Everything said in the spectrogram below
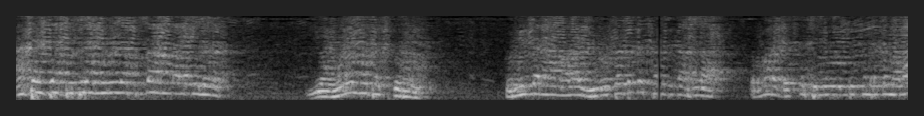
आणि त्यांच्या दुसऱ्या मुलीला सुद्धा आमदार केलं नसतं. एवढं मदत करू तुम्ही जर आम्हाला विरोधातच समजत टाकला तर मला डक्क शिल्लक नाही का मला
